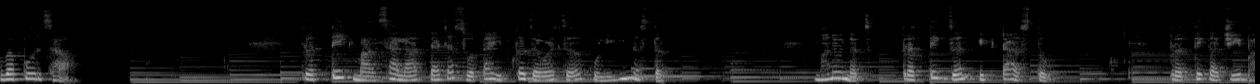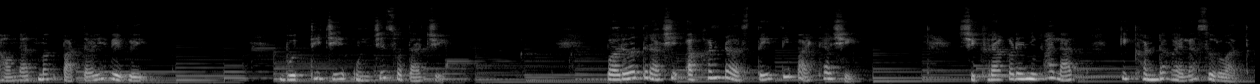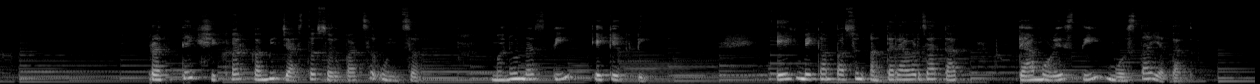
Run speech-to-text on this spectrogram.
वपूरझा प्रत्येक माणसाला त्याच्या स्वतः इतकं जवळचं कुणीही नसतं. म्हणूनच प्रत्येकजण एकटा असतो. प्रत्येकाची भावनात्मक पातळी वेगळी. बुद्धीची उंची स्वतःची. पर्वत राशी अखंड असते ती पायथ्याशी. शिखराकडे निघालात की खंड व्हायला सुरुवात. प्रत्येक शिखर कमी जास्त स्वरूपाचं उंच. म्हणूनच ती एक एकटी एकमेकांपासून अंतरावर जातात त्यामुळेच ती मोजता येतात.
